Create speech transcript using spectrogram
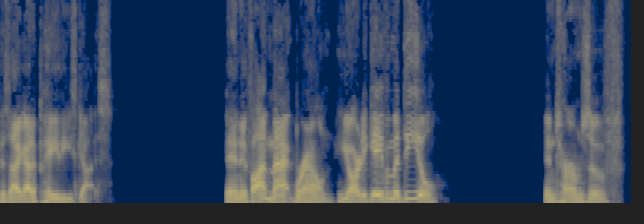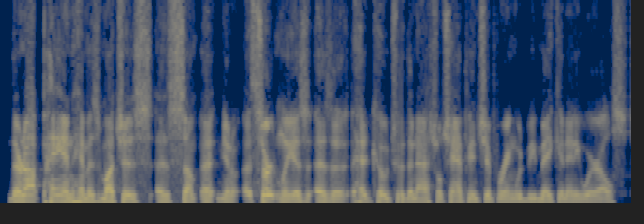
because I got to pay these guys. And if I'm Mack Brown, he already gave him a deal in terms of they're not paying him as much as as some uh, you know uh, certainly as as a head coach with the national championship ring would be making anywhere else.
